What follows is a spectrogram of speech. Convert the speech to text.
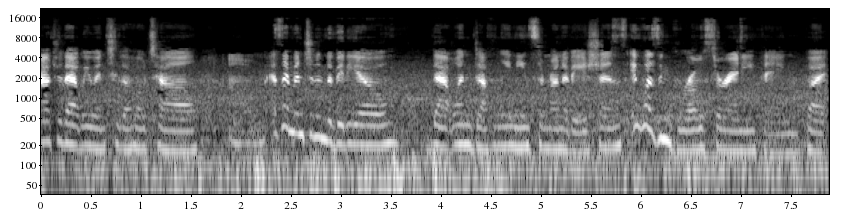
After that, we went to the hotel. Um, as I mentioned in the video, that one definitely needs some renovations. It wasn't gross or anything, but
